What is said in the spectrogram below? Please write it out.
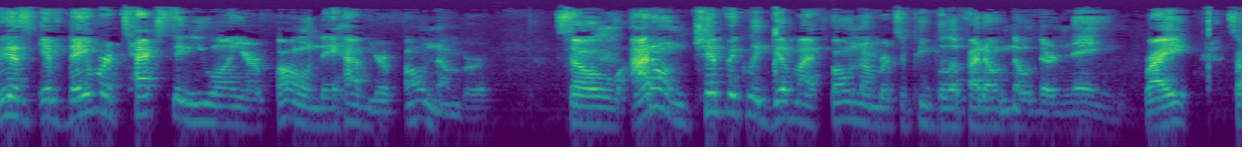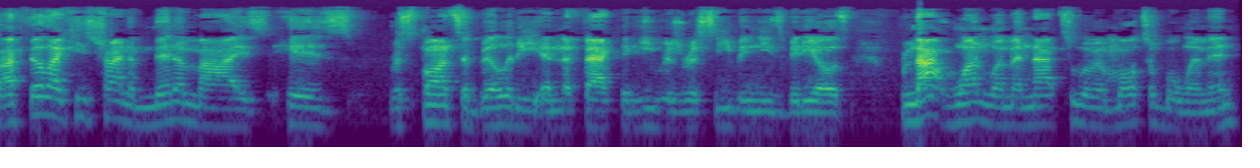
because if they were texting you on your phone, they have your phone number. So I don't typically give my phone number to people if I don't know their name, right? So I feel like he's trying to minimize his responsibility and the fact that he was receiving these videos from not one woman, not two women, multiple women.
